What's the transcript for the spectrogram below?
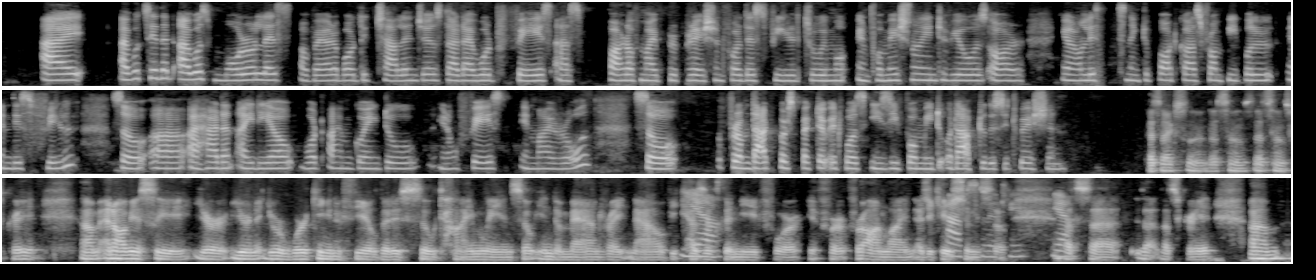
I I would say that I was more or less aware about the challenges that I would face as part of my preparation for this field through informational interviews or you know listening to podcasts from people in this field. So uh, i had an idea what i'm going to you know face in my role. So from that perspective it was easy for me to adapt to the situation that's excellent. That sounds that sounds great. Um, and obviously, you're you're you're working in a field that is so timely and so in demand right now because yeah. of the need for for for online education. Absolutely. So yeah. that's uh, that, that's great. Um,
